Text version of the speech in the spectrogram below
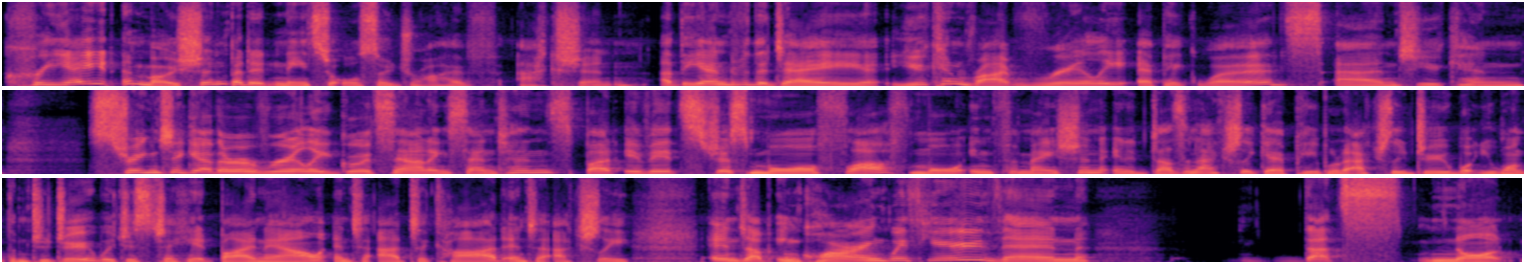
create emotion, but it needs to also drive action. At the end of the day, you can write really epic words and you can string together a really good sounding sentence, but if it's just more fluff, more information, and it doesn't actually get people to actually do what you want them to do, which is to hit buy now and to add to cart and to actually end up inquiring with you, then that's not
